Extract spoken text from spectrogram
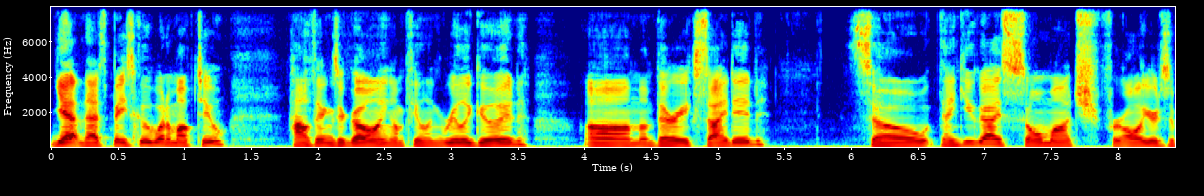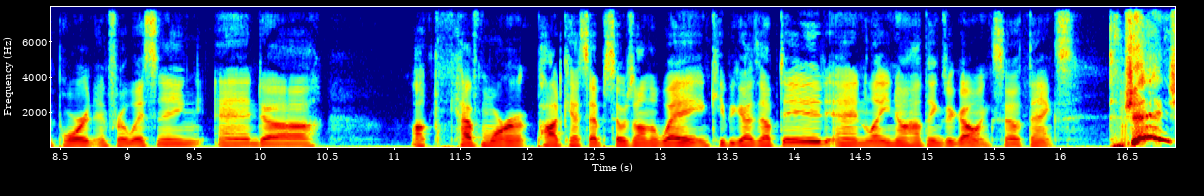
yeah, that's basically what I'm up to. How things are going. I'm feeling really good. Um, I'm very excited. So thank you guys so much for all your support and for listening. And uh, I'll have more podcast episodes on the way and keep you guys updated and let you know how things are going. So thanks. Jeez.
